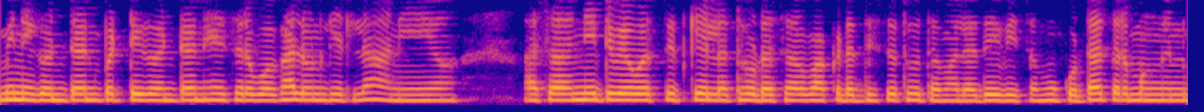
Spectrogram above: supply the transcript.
मिनीगंटन पट्टीगंटन हे सर्व घालून घेतलं आणि असा नीट व्यवस्थित केला. थोडासा वाकडा दिसत होता मला देवीचा मुकुटा तर मग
